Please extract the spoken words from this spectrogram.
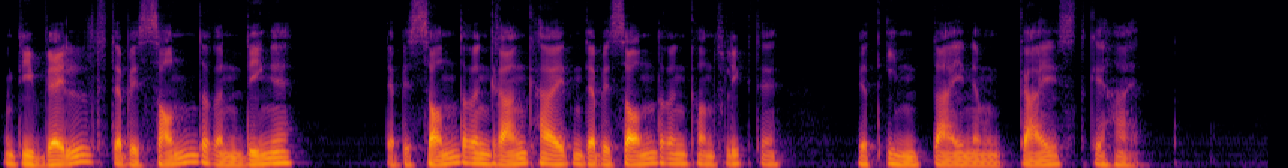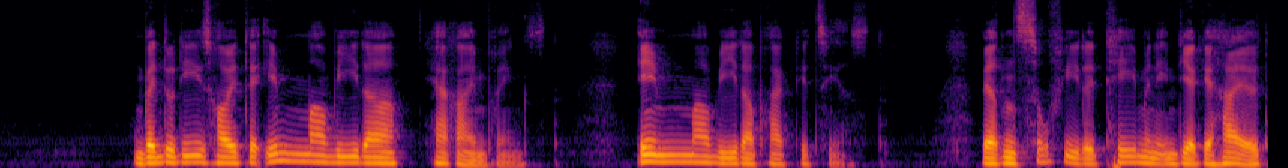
und die Welt der besonderen Dinge, der besonderen Krankheiten, der besonderen Konflikte wird in deinem Geist geheilt. Und wenn du dies heute immer wieder hereinbringst, immer wieder praktizierst, werden so viele Themen in dir geheilt,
